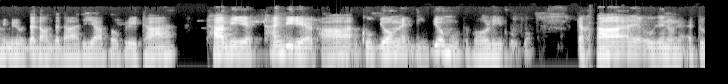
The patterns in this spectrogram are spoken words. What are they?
မိမိတို့တက်တောင်တက်တာအရိယာပုဂ္ဂလိထားထားပြီးထိုင်းပြီးတဲ့အခါအခုပြောမဲ့ဒီပြုတ်မှုသဘောလေးကိုပေါ့တခါတဲ့ဦးဇင်းတို့ ਨੇ အတူ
